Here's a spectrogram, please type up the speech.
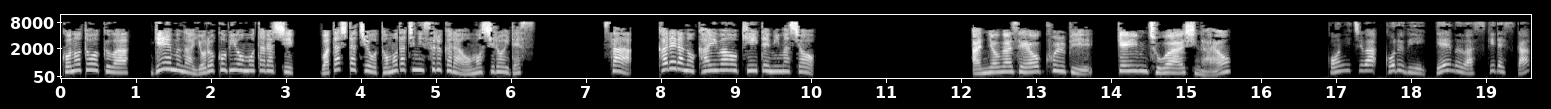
このトークは、ゲームが喜びをもたらし、私たちを友達にするから面白いです。さあ、彼らの会話を聞いてみましょう。 안녕하세요, 콜비. 게임 좋아하시나요? こんにちは、コルビー。ゲームは好きですか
